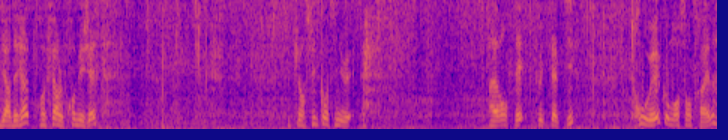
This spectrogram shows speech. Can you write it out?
dire déjà de refaire le premier geste. Et puis ensuite continuer. Avancer petit à petit. Trouver comment on s'entraîne.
